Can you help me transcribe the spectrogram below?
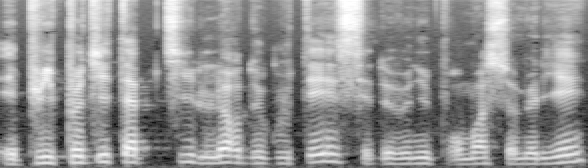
Et puis petit à petit, l'heure de goûter, c'est devenu pour moi sommelier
